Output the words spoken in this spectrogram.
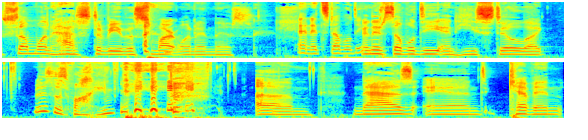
someone has to be the smart one in this, And it's double D. and it's Double D, and he's still like, this is fine. um Nazz and Kevin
